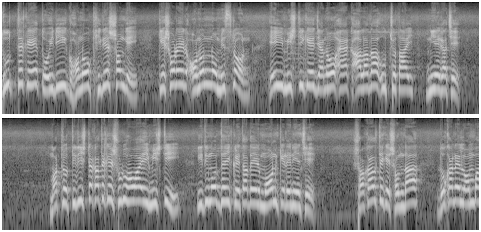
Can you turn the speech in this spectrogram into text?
দুধ থেকে তৈরি ঘন ক্ষীরের সঙ্গে কেশরের অনন্য মিশ্রণ, এই মিষ্টিকে যেন এক আলাদা উচ্চতায় নিয়ে গেছে। মাত্র তিরিশ টাকা থেকে শুরু হওয়া এই মিষ্টি ইতিমধ্যেই ক্রেতাদের মন কেড়ে নিয়েছে। সকাল থেকে সন্ধ্যা, দোকানে লম্বা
